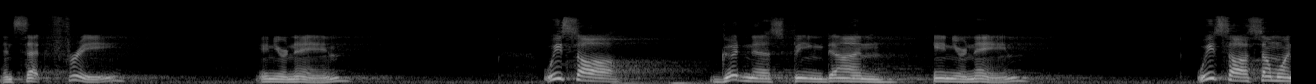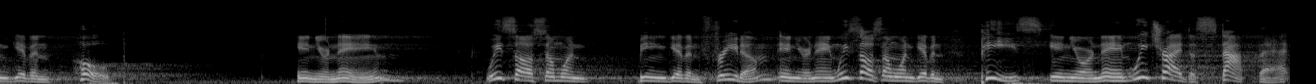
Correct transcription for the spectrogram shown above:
and set free in your name. We saw goodness being done in your name. We saw someone given hope in your name. We saw someone being given freedom in your name. We saw someone given peace in your name. We tried to stop that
